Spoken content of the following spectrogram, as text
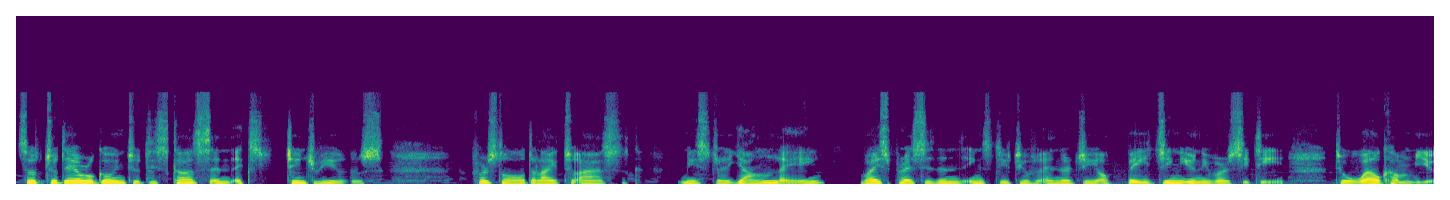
So today we're going to discuss and exchange views. First of all, I'd like to ask Mr. Yang Lei, Vice President, Institute of Energy of Beijing University, to welcome you.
